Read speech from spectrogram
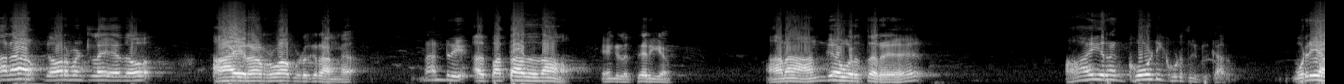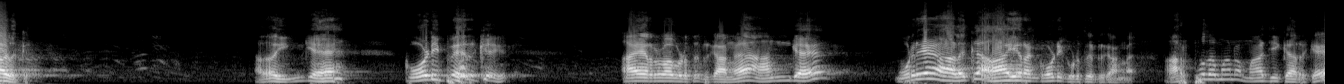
ஆனால் கவர்மெண்ட்டில் ஏதோ ஆயிரம் ரூபா கொடுக்குறாங்க. நன்றி அது பத்தாவது தான் எங்களுக்கு தெரியும். ஆனா அங்கே ஒருத்தர் ஆயிரம் கோடி கொடுத்துக்கிட்டு இருக்காரு. ஒரே ஆளுக்கு. அதாவது இங்கே கோடி பேருக்கு ஆயிரம் ரூபா கொடுத்துட்டு இருக்காங்க. அங்கே ஒரே ஆளுக்கு ஆயிரம் கோடி கொடுத்துட்டு இருக்காங்க. அற்புதமான மாஜிக்கா இருக்கே.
